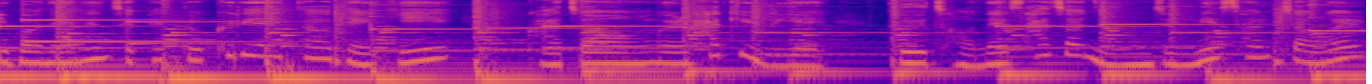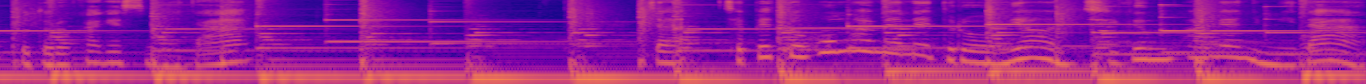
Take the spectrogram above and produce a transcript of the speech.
이번에는 제페토 크리에이터 되기 과정을 하기 위해 그 전에 사전 인증 및 설정을 보도록 하겠습니다. 자, 제페토 홈 화면에 들어오면 지금 화면입니다.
